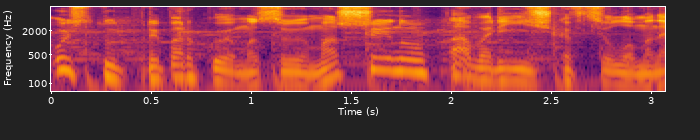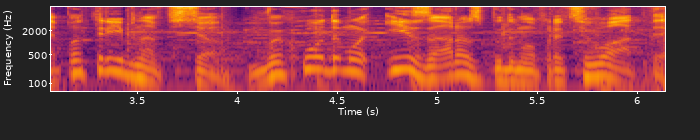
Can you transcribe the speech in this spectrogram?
ось тут припаркуємо свою машину. Аварійка в цілому не потрібна. Все, виходимо і зараз зараз будемо працювати.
